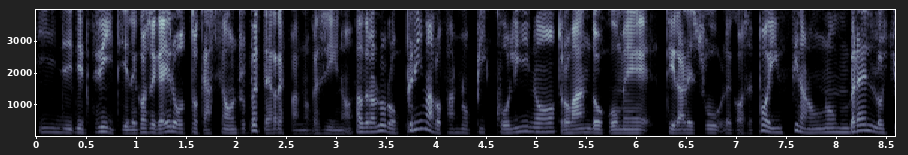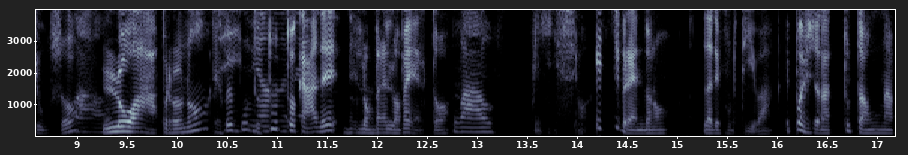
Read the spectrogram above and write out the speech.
i detriti e le cose che hai rotto cascano giù per terra e fanno casino. Allora loro prima lo fanno piccolino trovando come tirare su le cose, poi infilano un ombrello chiuso, Wow. lo aprono e a quel punto Geniale. tutto cade nell'ombrello aperto. Wow. Fighissimo. E si prendono l'aria furtiva. E poi ci sarà tutta una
